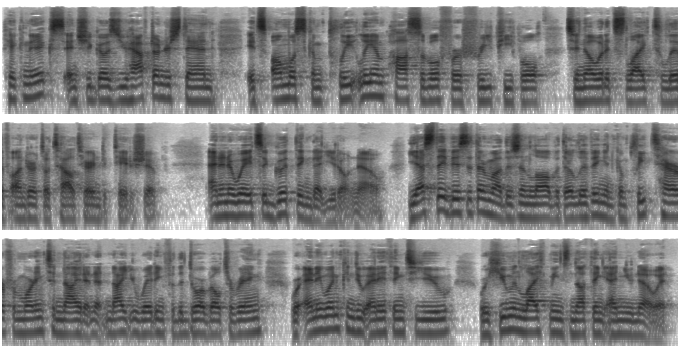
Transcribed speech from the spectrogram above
picnics? And she goes, you have to understand it's almost completely impossible for free people to know what it's like to live under a totalitarian dictatorship. And in a way, it's a good thing that you don't know. Yes, they visit their mothers in law, but they're living in complete terror from morning to night. And at night, you're waiting for the doorbell to ring, where anyone can do anything to you, where human life means nothing and you know it.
